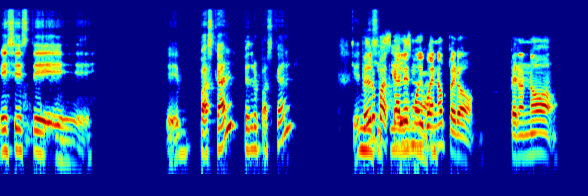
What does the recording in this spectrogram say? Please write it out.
es este eh, Pascal, Pedro Pascal. Pedro Pascal es muy bueno, pero, pero no.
